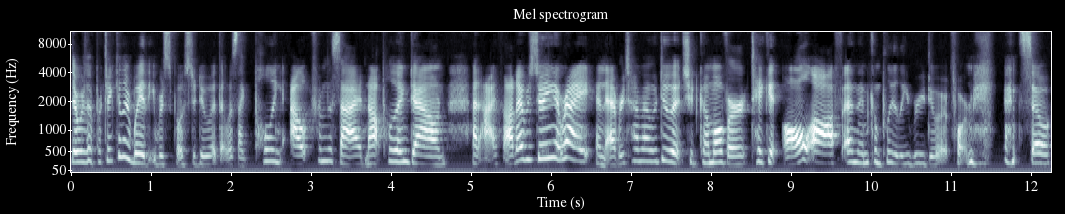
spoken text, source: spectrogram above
there was a particular way that you were supposed to do it that was like pulling out from the side, not pulling down. And I thought I was doing it right. And every time I would do it, she'd come over, take it all off, and then completely redo it for me. And so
